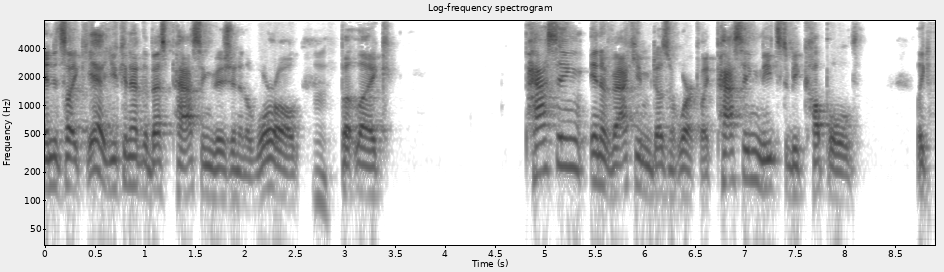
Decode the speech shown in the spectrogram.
And it's like, yeah, you can have the best passing vision in the world, Hmm. but like passing in a vacuum doesn't work. Like passing needs to be coupled. Like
